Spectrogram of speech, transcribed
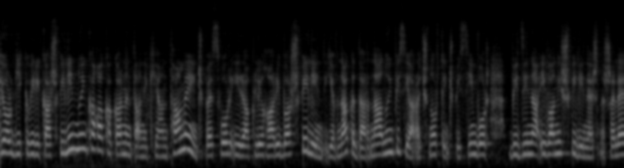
Գեորգի Կվիրիկաշվիլին նույն քաղաքական ընտանիքի անդամ է, ինչպես որ Իրակլի Ղարիբաշվիլին, եւ նա կդառնա նույնպիսի առաջնորդ, ինչպիսին որ Բիձինա Իվանիշվիլին էր նշել է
